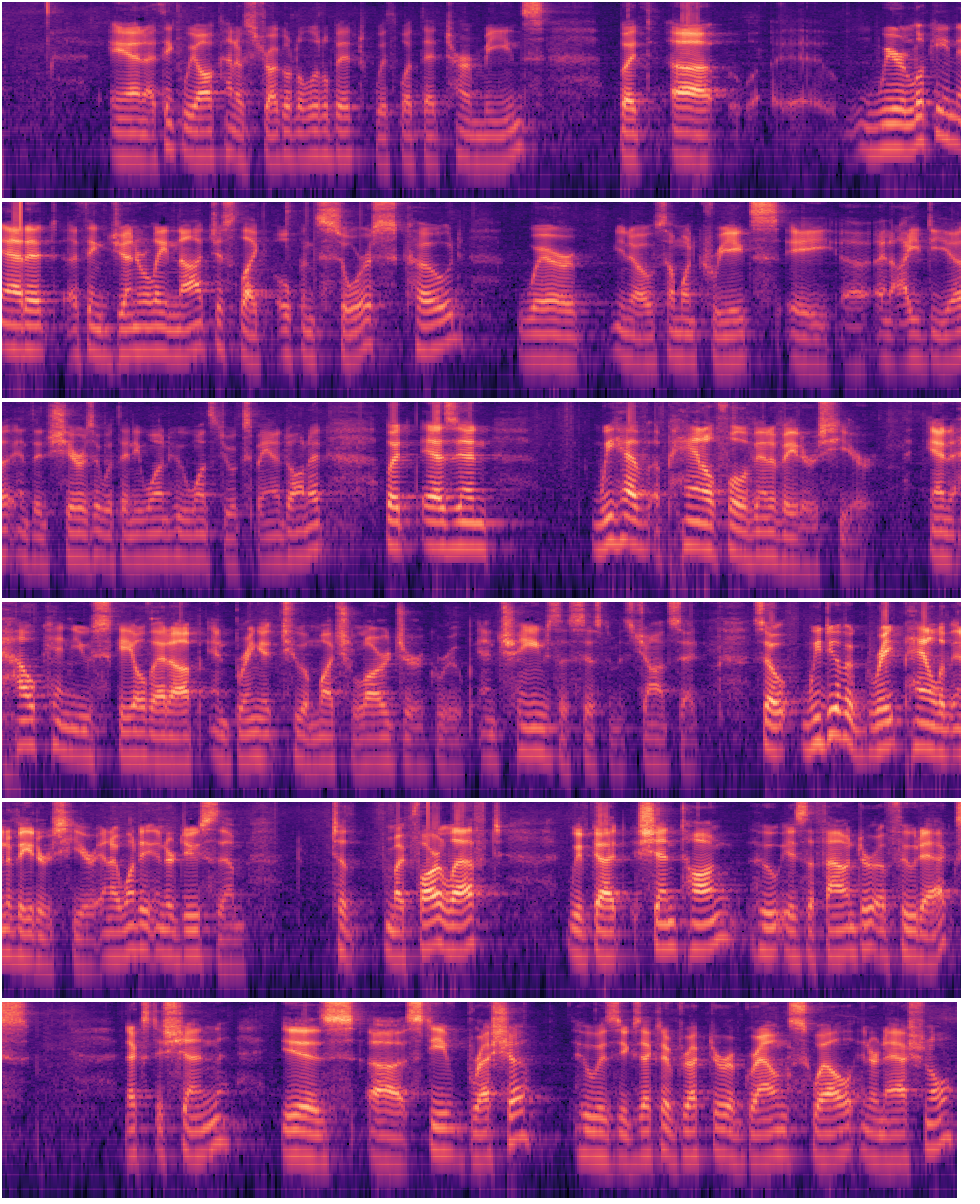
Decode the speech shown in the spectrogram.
And I think we all kind of struggled a little bit with what that term means. But uh, we're looking at it, I think, generally not just like open source code, where you know someone creates a uh, an idea and then shares it with anyone who wants to expand on it, but as in we have a panel full of innovators here. And how can you scale that up and bring it to a much larger group and change the system, as John said? So we do have a great panel of innovators here, and I want to introduce them. To, from my far left, we've got Shen Tong, who is the founder of FoodX. Next to Shen is uh, Steve Brescia, who is the executive director of Groundswell International.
